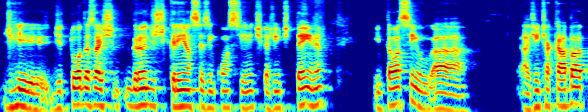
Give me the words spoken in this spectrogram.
de, de todas as grandes crenças inconscientes que a gente tem, né? Então, assim, a, a gente acaba.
